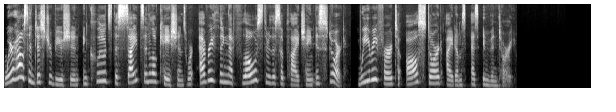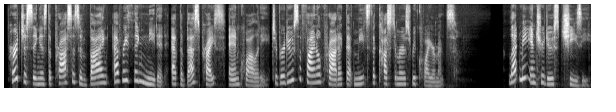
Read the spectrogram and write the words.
Warehouse and distribution includes the sites and locations where everything that flows through the supply chain is stored. We refer to all stored items as inventory. Purchasing is the process of buying everything needed at the best price and quality to produce a final product that meets the customer's requirements. Let me introduce Cheesy.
